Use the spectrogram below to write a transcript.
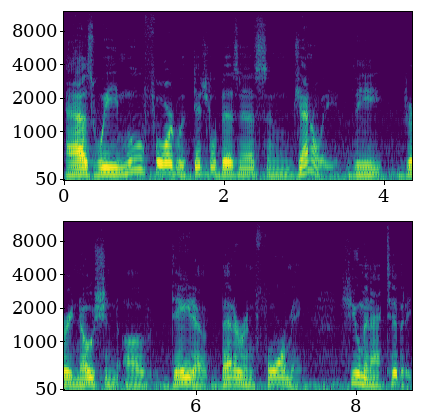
As we move forward with digital business and generally the very notion of data better informing human activity,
